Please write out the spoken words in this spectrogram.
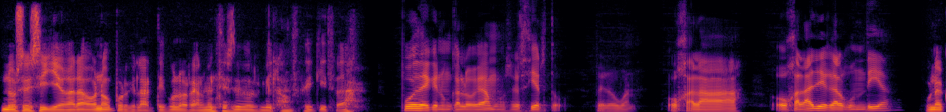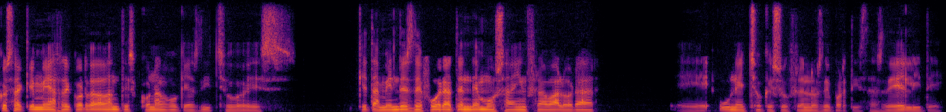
No sé si llegará o no, porque el artículo realmente es de 2011, quizá. Puede que nunca lo veamos, es cierto, pero bueno, ojalá, ojalá llegue algún día una cosa que me has recordado antes con algo que has dicho es que también desde fuera tendemos a infravalorar eh, un hecho que sufren los deportistas de élite.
